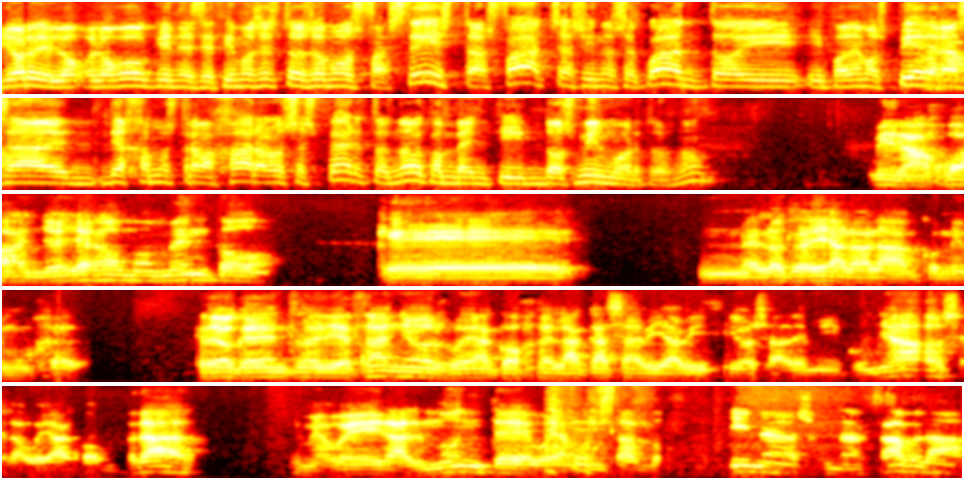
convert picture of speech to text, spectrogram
Jordi, luego quienes decimos esto somos fascistas, fachas y no sé cuánto, y, ponemos piedras, a, dejamos trabajar a los expertos, ¿no? Con 22.000 muertos, ¿no? Mira, Juan, yo llega un momento que el otro día lo hablaba con mi mujer. Creo que dentro de 10 años voy a coger la casa viciosa de mi cuñado, se la voy a comprar, y me voy a ir al monte, voy a montar dos piscinas, una cabra,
